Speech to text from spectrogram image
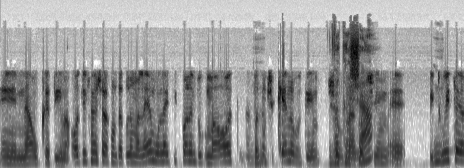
אה, נעו קדימה. עוד לפני שאנחנו מדברים עליהם, אולי טיפונת דוגמאות, דברים שכן עובדים. בבקשה. שוב, מהגופים אה, בטוויטר.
